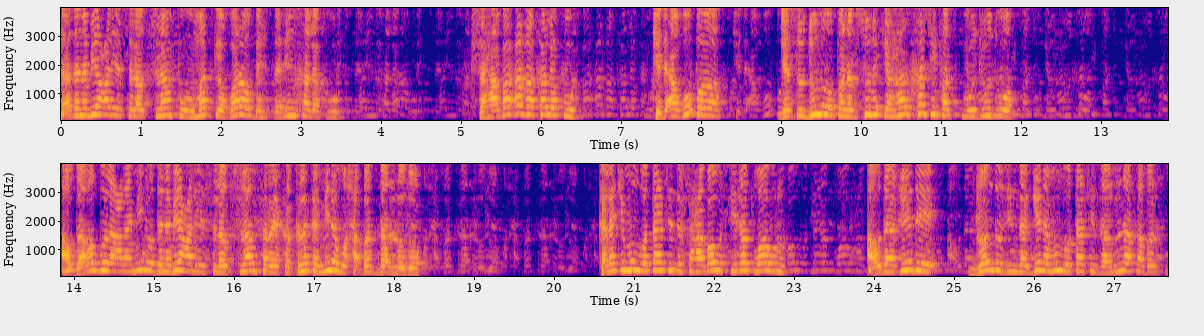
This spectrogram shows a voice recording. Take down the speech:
دا د نبی علی صلوات والسلام په امت کې غوړه او بهترین خلک وو صحابه هغه خلک وو چې د هغو په جسدونو او په نفسونو کې هر ښه صفت موجود وو او د رب العالمین او د نبی علی صلوات والسلام سره خکلکه مینه محبت درلودو کله چې موږ تاسو د صحابه او سیرت واورو او دا غې د ژوند او زندګی نه موږ تاسو ځانونه خبر کو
